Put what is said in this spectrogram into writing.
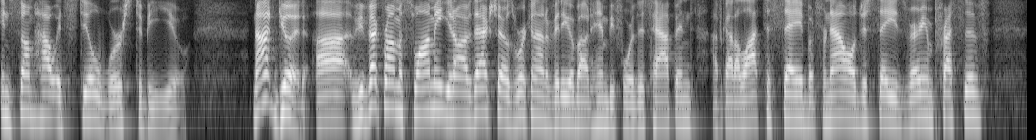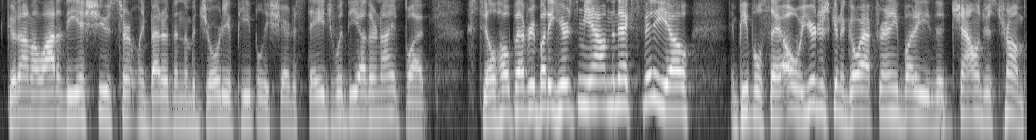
and somehow it's still worse to be you. Not good. Uh, Vivek Ramaswamy, you know, I was actually I was working on a video about him before this happened. I've got a lot to say, but for now I'll just say he's very impressive good on a lot of the issues, certainly better than the majority of people he shared a stage with the other night, but still hope everybody hears me out in the next video. And people say, oh, well, you're just going to go after anybody that challenges Trump.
